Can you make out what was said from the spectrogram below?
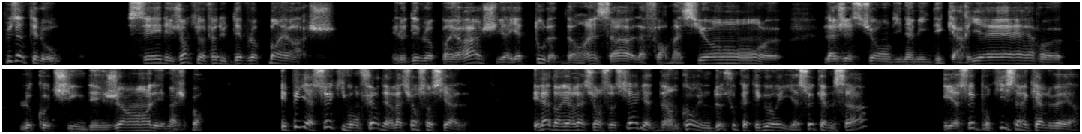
plus intello, c'est les gens qui vont faire du développement RH. Et le développement RH, il y a, tout là-dedans. Hein, ça, la formation, euh, la gestion dynamique des carrières, euh, le coaching des gens, les matchs. Et puis, il y a ceux qui vont faire des relations sociales. Et là, dans les relations sociales, il y a encore une deux sous-catégories. Il y a ceux qui aiment ça et il y a ceux pour qui c'est un calvaire.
